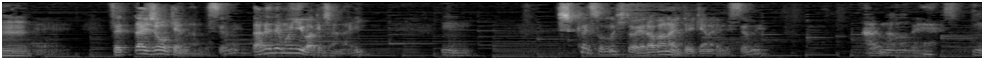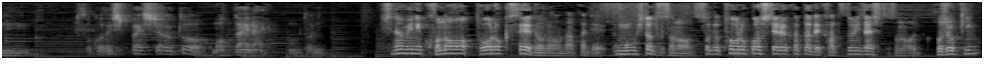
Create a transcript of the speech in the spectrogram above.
うん、えー、絶対条件なんですよね。誰でもいいわけじゃない、うん、しっかりその人を選ばないといけないですよね。なので、うん、そこで失敗しちゃうともったいない。本当にちなみにこの登録制度の中で、もう一つその、それを登録をしている方で活動に対してその補助金、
